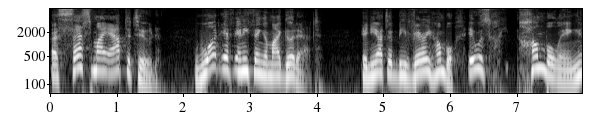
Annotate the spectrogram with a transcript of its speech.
assess my aptitude what if anything am i good at and you have to be very humble it was humbling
